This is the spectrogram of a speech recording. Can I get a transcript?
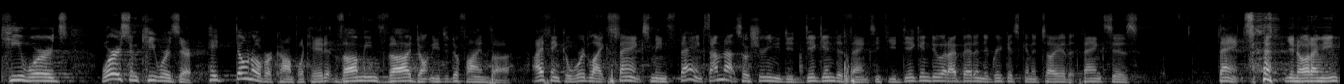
Key words. Where are some key words there? Hey, don't overcomplicate it. The means the, don't need to define the. I think a word like thanks means thanks. I'm not so sure you need to dig into thanks. If you dig into it, I bet in the Greek it's going to tell you that thanks is thanks. you know what I mean?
